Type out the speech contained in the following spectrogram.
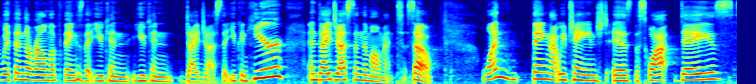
within the realm of things that you can you can digest that you can hear and digest in the moment. So, one thing that we've changed is the squat days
